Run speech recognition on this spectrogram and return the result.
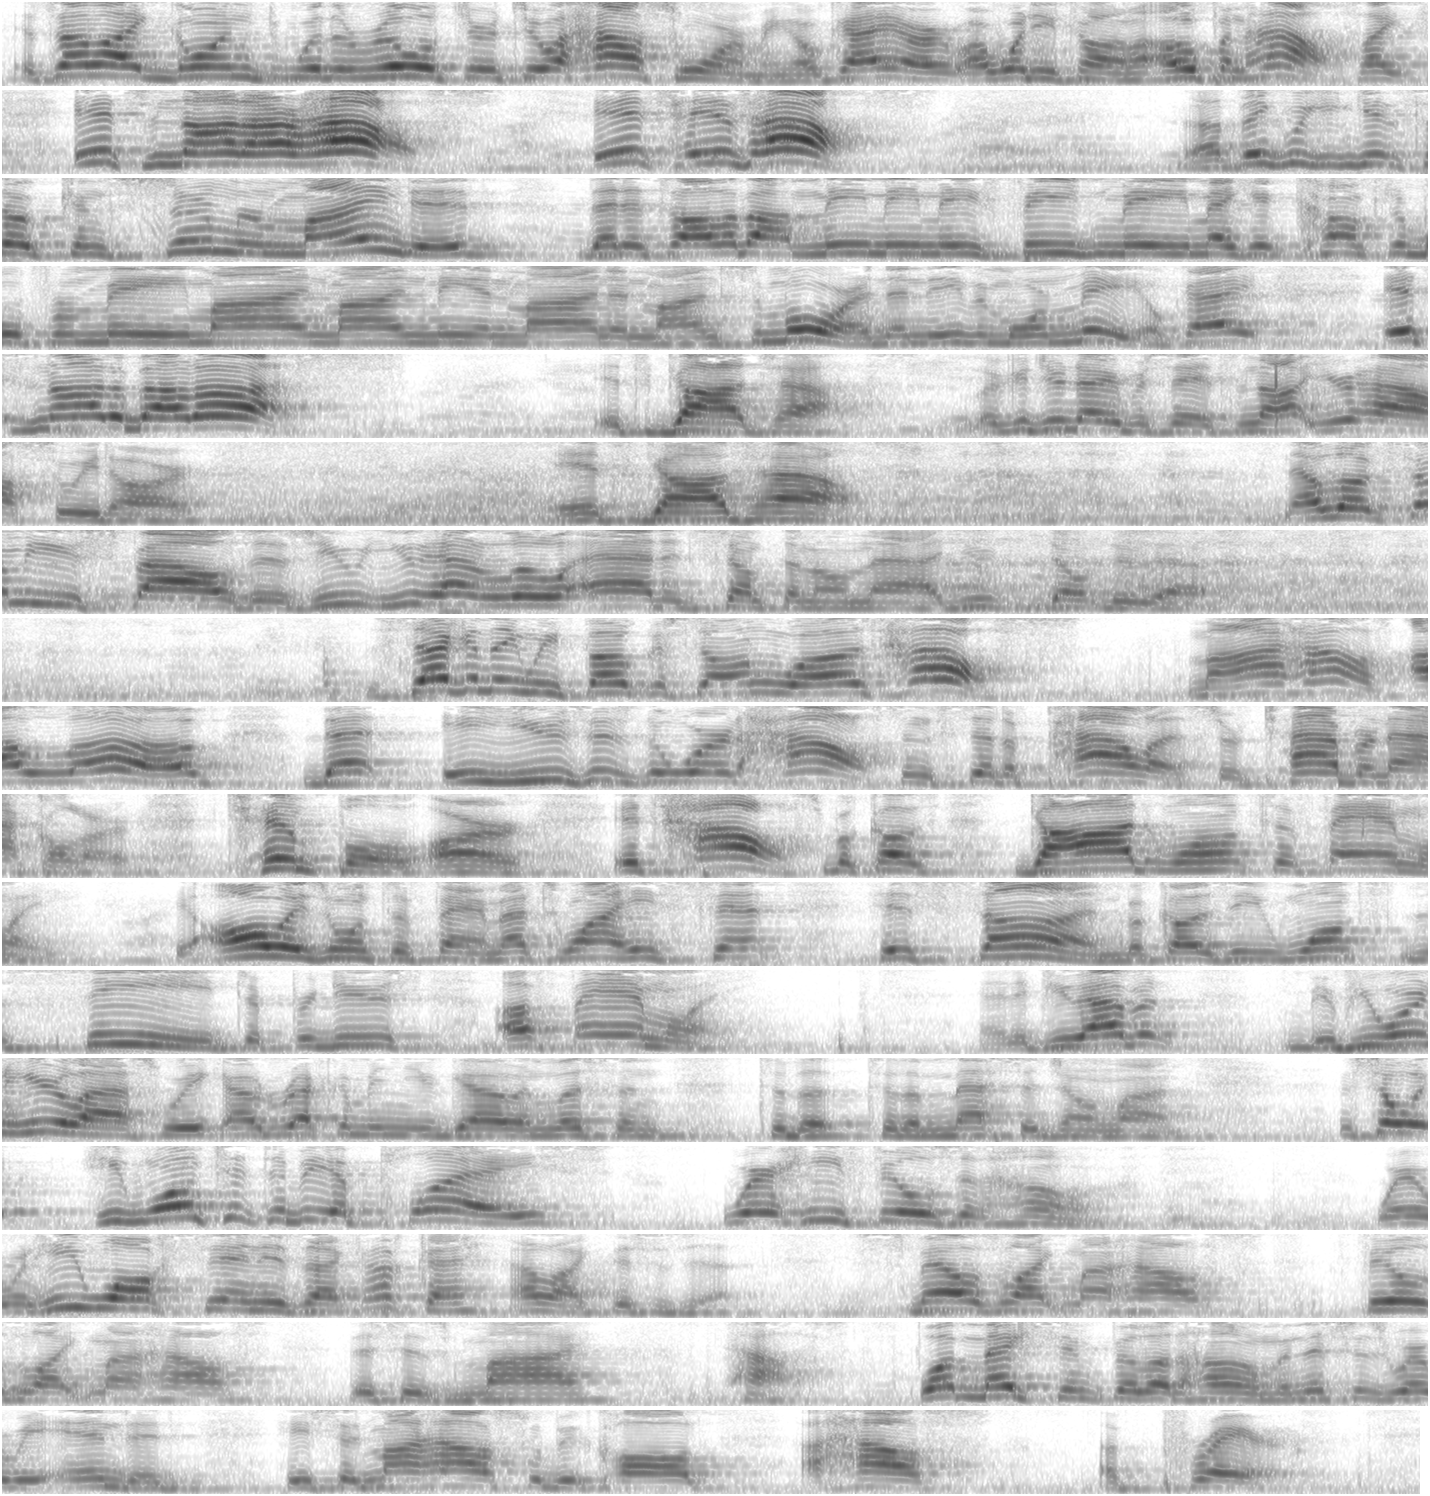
It's not like going with a realtor to a housewarming, okay? Or, or what do you call them? An open house. Like, it's not our house, it's his house. And I think we can get so consumer minded that it's all about me, me, me, feed me, make it comfortable for me, mine, mine, me, and mine, and mine some more, and then even more me, okay? It's not about us, it's God's house. Look at your neighbor and say, It's not your house, sweetheart. It's God's house. Now, look, some of you spouses, you, you had a little added something on that. You don't do that. The second thing we focused on was house. My house. I love that he uses the word house instead of palace or tabernacle or temple or it's house because God wants a family. He always wants a family. That's why he sent his son because he wants the seed to produce a family. And if you haven't, if you weren't here last week, I would recommend you go and listen to the, to the message online. And so it, he wants it to be a place where he feels at home. Where when he walks in, he's like, okay, I like this is it. Smells like my house, feels like my house. This is my house. What makes him feel at home? And this is where we ended. He said, My house will be called a house of prayer.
